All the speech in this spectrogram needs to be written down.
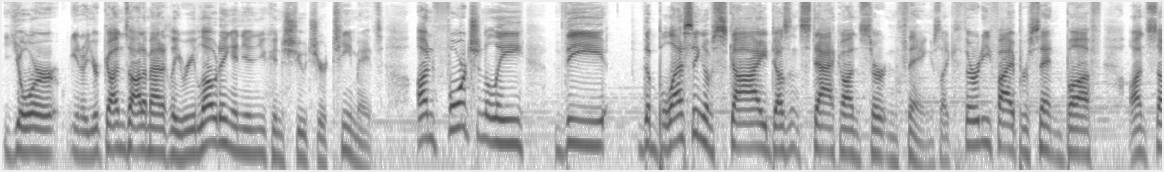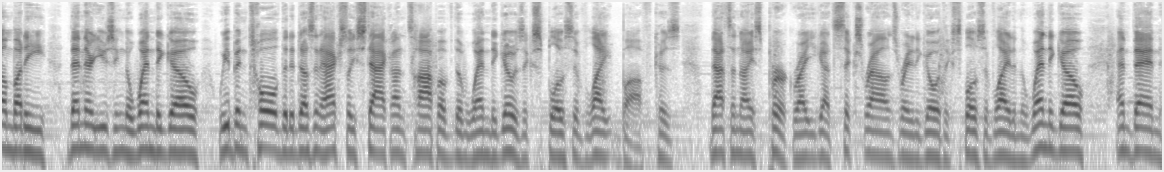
your you know your gun's automatically reloading and you, you can shoot your teammates. Unfortunately the the blessing of sky doesn't stack on certain things. Like 35% buff on somebody then they're using the wendigo. We've been told that it doesn't actually stack on top of the wendigo's explosive light buff because that's a nice perk right? You got six rounds ready to go with explosive light in the wendigo and then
